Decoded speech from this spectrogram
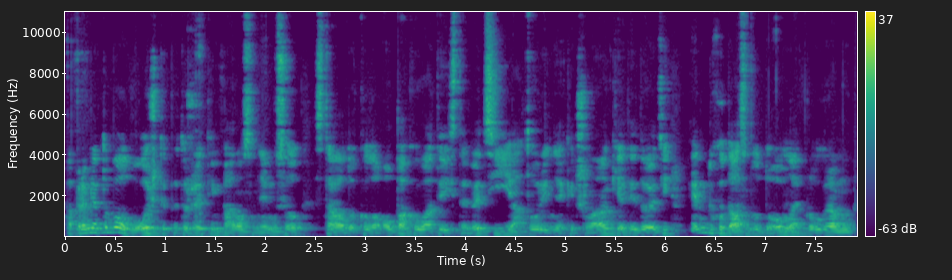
A pre mňa to bolo dôležité, pretože tým pádom som nemusel stále dokola opakovať tie isté veci a tvoriť nejaké články a tieto veci. Jednoducho dal som to do online programu,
